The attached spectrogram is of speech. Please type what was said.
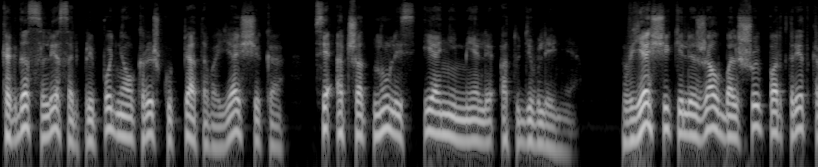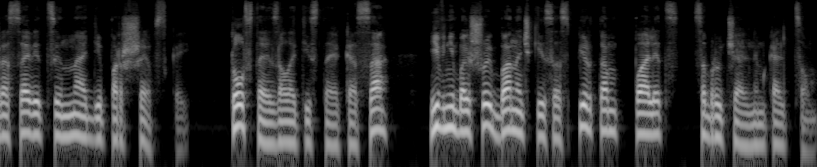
Когда слесарь приподнял крышку пятого ящика, все отшатнулись и онемели от удивления. В ящике лежал большой портрет красавицы Нади Паршевской. Толстая золотистая коса и в небольшой баночке со спиртом палец с обручальным кольцом.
